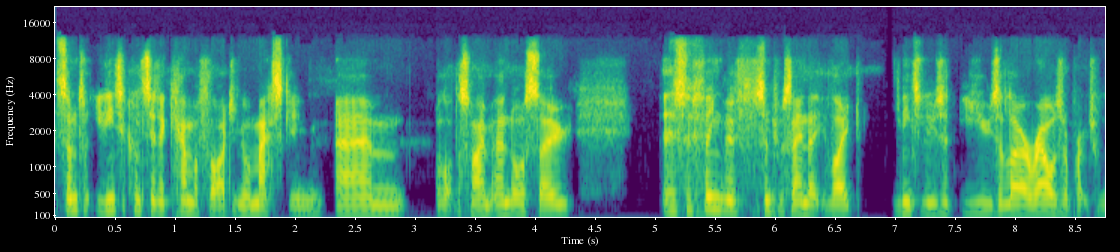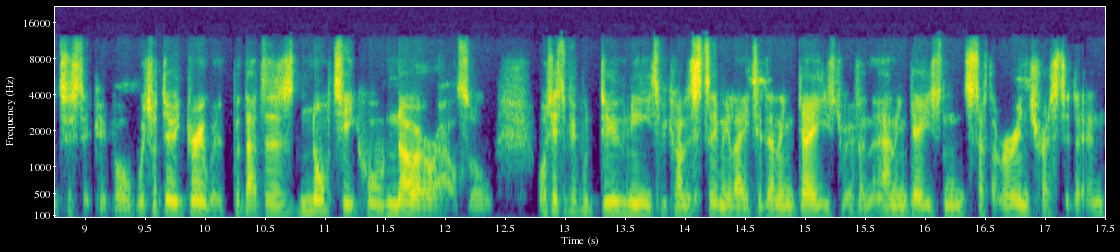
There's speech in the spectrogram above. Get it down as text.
sometimes you need to consider camouflaging or masking um, a lot of the time, and also there's a thing with some people saying that like you need to use a, use a low arousal approach with autistic people, which I do agree with, but that does not equal no arousal. Autistic people do need to be kind of stimulated and engaged with and, and engaged in stuff that we're interested in.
